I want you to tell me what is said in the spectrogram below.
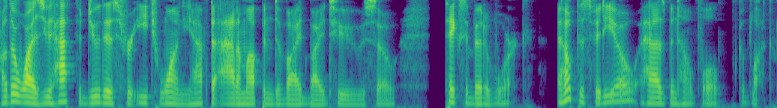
Otherwise, you have to do this for each one. You have to add them up and divide by two. So it takes a bit of work. I hope this video has been helpful. Good luck.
